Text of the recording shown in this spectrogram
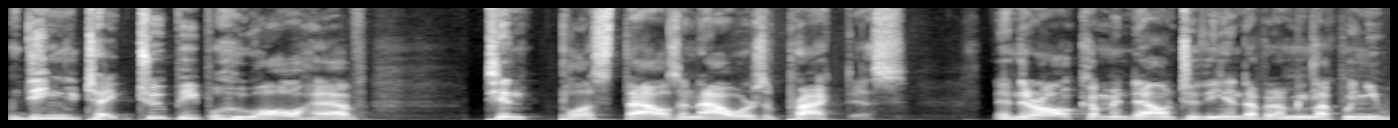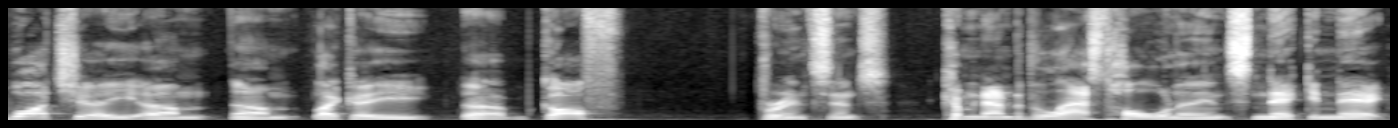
then you take two people who all have ten plus thousand hours of practice, and they're all coming down to the end of it. I mean, like when you watch a um, um, like a uh, golf, for instance, coming down to the last hole and it's neck and neck,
